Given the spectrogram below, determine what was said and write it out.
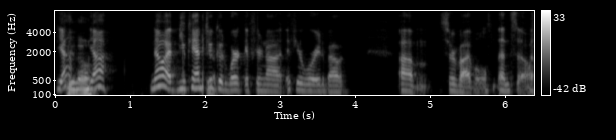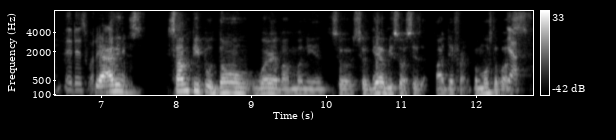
Yeah, you know. Yeah, no, I, you can't do yeah. good work if you're not if you're worried about um, survival, and so it is what. Yeah, I mean, some people don't worry about money, and so so their resources are different, but most of us. Yes.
